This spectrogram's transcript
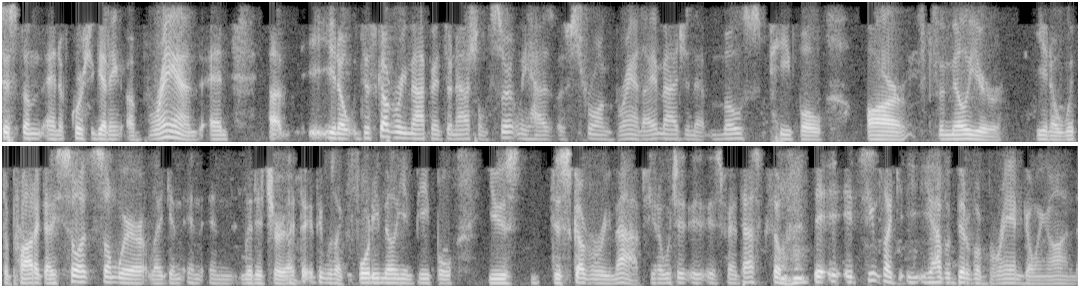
system and of course you're getting a brand. And uh, you know discovery map international certainly has a strong brand. I imagine that most people are familiar you know, with the product. I saw it somewhere like in, in, in literature. I, th- I think it was like 40 million people use Discovery Maps, you know, which is, is fantastic. So mm-hmm. it, it seems like you have a bit of a brand going on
